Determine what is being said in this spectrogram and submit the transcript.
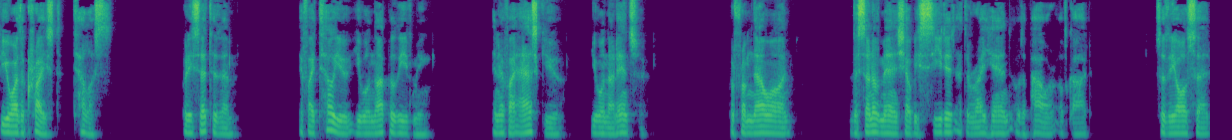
you are the Christ, tell us. But he said to them, If I tell you, you will not believe me, and if I ask you, you will not answer. But from now on, the Son of Man shall be seated at the right hand of the power of God. So they all said,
